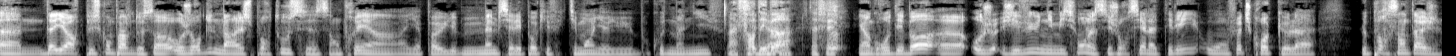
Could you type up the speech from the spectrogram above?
euh, D'ailleurs, puisqu'on parle de ça, aujourd'hui le mariage pour tous, c'est entré. Hein, il n'y a pas eu, même si à l'époque effectivement il y a eu beaucoup de manifs. Un fort débat, tout à fait. Il y a un gros débat. Euh, J'ai vu une émission là ces jours-ci à la télé où en fait je crois que la, le pourcentage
